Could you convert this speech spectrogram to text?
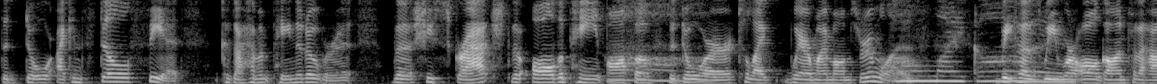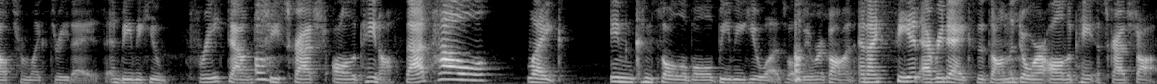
The door, I can still see it because I haven't painted over it. The she scratched the, all the paint off of the door to like where my mom's room was oh my god. because we were all gone for the house from like three days and bbq freaked out and Oh. she scratched all the paint off that's how like inconsolable bbq was while we were gone and i see it every day because it's on the door all the paint is scratched off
